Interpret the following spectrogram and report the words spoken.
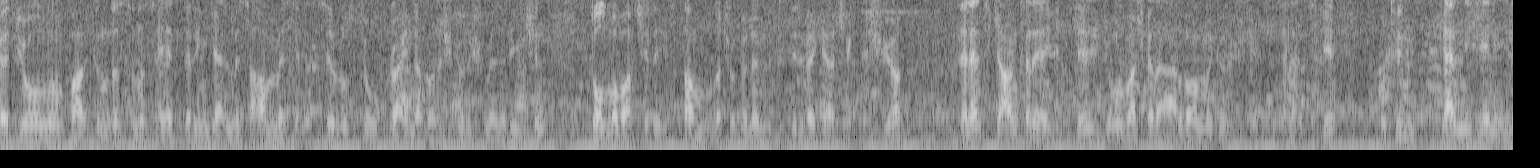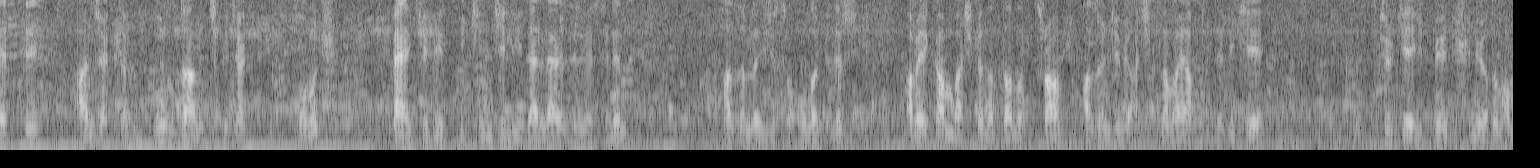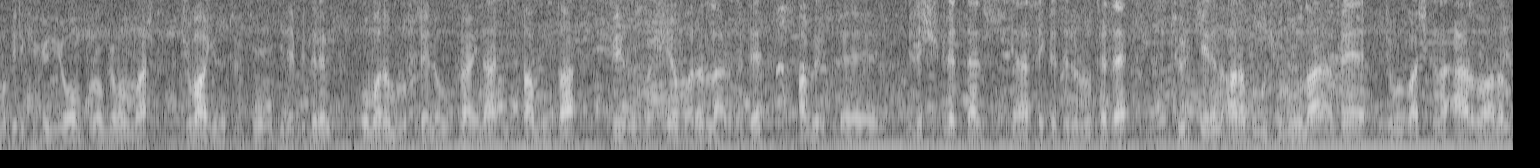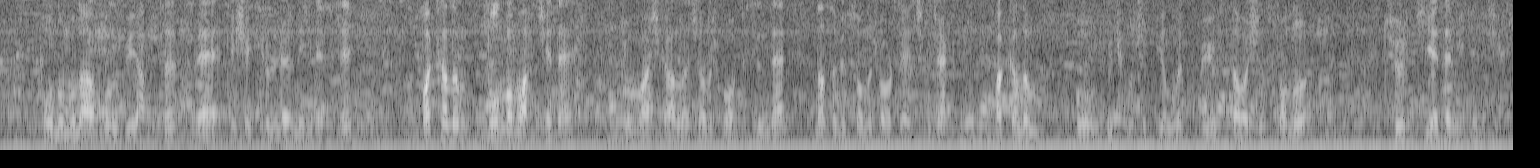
Evet yoğunluğun farkındasınız. Heyetlerin gelmesi an meselesi Rusya-Ukrayna barış görüşmeleri için Dolmabahçe'de İstanbul'da çok önemli bir zirve gerçekleşiyor. Zelenski Ankara'ya gitti. Cumhurbaşkanı Erdoğan'la görüşecek Zelenski. Putin gelmeyeceğini iletti. Ancak tabi buradan çıkacak sonuç belki bir ikinci liderler zirvesinin hazırlayıcısı olabilir. Amerikan Başkanı Donald Trump az önce bir açıklama yaptı. Dedi ki Türkiye'ye gitmeyi düşünüyordum ama bir iki gün yoğun programım var. Cuma günü Türkiye'ye gidebilirim. Umarım Rusya ile Ukrayna İstanbul'da bir uzlaşıya varırlar dedi. Abi e, Birleşmiş Milletler Genel Sekreteri Rute'de Türkiye'nin arabuluculuğuna ve Cumhurbaşkanı Erdoğan'ın konumuna vurgu yaptı ve teşekkürlerini iletti. Bakalım Dolmabahçe'de Cumhurbaşkanlığı Çalışma Ofisi'nde nasıl bir sonuç ortaya çıkacak? Bakalım bu üç buçuk yıllık büyük savaşın sonu Türkiye'de mi gelecek?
